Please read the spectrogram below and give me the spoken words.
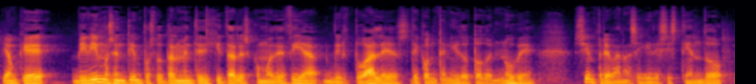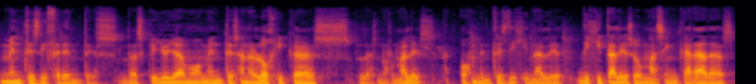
Y aunque vivimos en tiempos totalmente digitales, como decía, virtuales, de contenido todo en nube, siempre van a seguir existiendo mentes diferentes, las que yo llamo mentes analógicas, las normales, o mentes digitales, digitales o más encaradas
